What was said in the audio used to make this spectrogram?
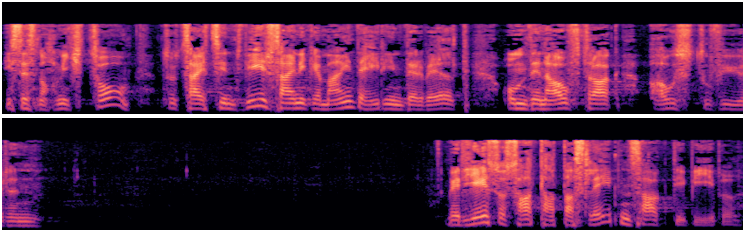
ist es noch nicht so. Zurzeit sind wir seine Gemeinde hier in der Welt, um den Auftrag auszuführen. Wer Jesus hat, hat das Leben, sagt die Bibel.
